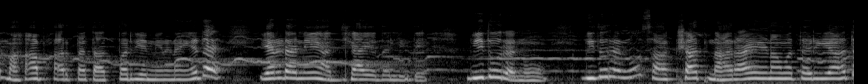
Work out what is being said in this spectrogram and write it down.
ಮಹಾಭಾರತ ತಾತ್ಪರ್ಯ ನಿರ್ಣಯದ ಎರಡನೇ ಅಧ್ಯಾಯದಲ್ಲಿದೆ. ವಿದುರನು. ವಿದುರನು ಸಾಕ್ಷಾತ್ ನಾರಾಯಣಾವತರಿಯಾದ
